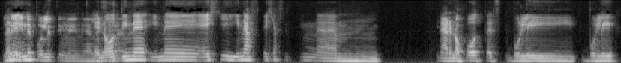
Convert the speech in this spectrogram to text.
Δηλαδή, είναι, είναι πολύ τιμή η αλήθεια. εννοώ ότι ναι. είναι, είναι, έχει, είναι αυ- έχει αυτή την, εμ, την αρενοπότητα, έτσι, την, πολύ, την πολύ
